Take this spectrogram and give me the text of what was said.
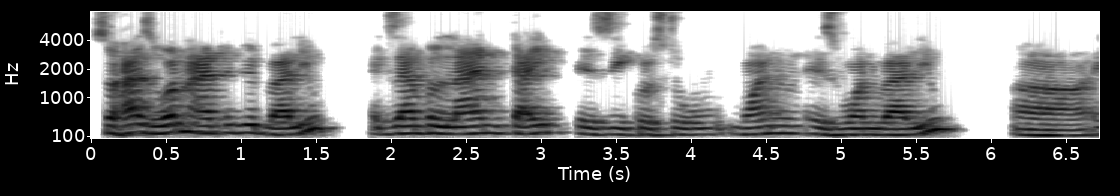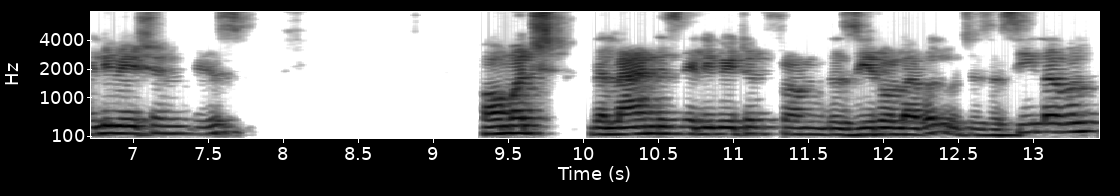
So has one attribute value. Example, land type is equals to one is one value. Uh, elevation is how much the land is elevated from the zero level, which is the sea level.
